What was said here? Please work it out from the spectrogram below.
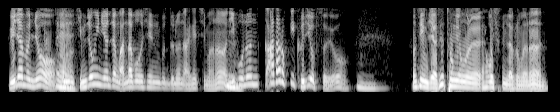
왜냐면요. 예. 그 김종인 위원장 만나보신 분들은 알겠지만은 음. 이분은 까다롭게 그지 없어요. 음. 선생님 제가 대통령을 하고 싶습니다. 그러면은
